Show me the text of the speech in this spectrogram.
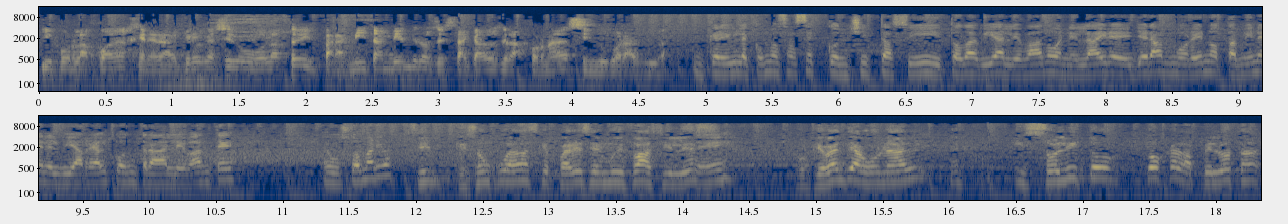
y por la jugada en general. Creo que ha sido un golazo y para mí también de los destacados de la jornada, sin lugar a duda. Increíble cómo se hace Conchita así, todavía elevado en el aire. Gerard Moreno también en el Villarreal contra Levante. ¿Te gustó, Mario? Sí, que son jugadas que parecen muy fáciles, sí. porque va en diagonal y solito toca la pelota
